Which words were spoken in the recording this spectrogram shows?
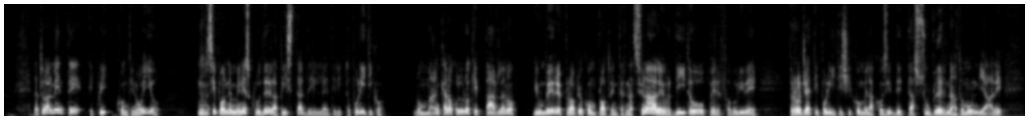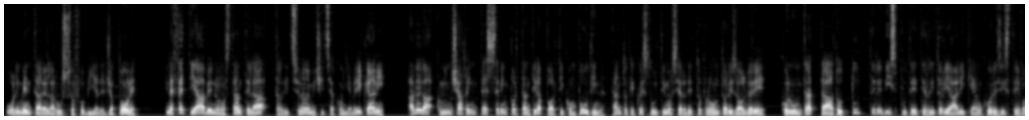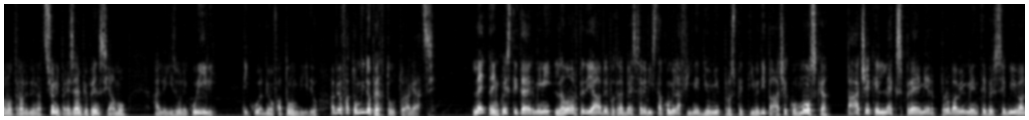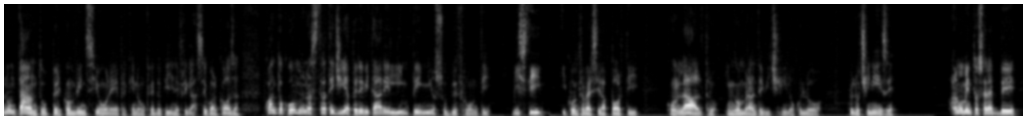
Naturalmente, e qui continuo io, non si può nemmeno escludere la pista del delitto politico. Non mancano coloro che parlano di un vero e proprio complotto internazionale ordito per favorire progetti politici come la cosiddetta super NATO mondiale o alimentare la russofobia del Giappone. In effetti Abe, nonostante la tradizionale amicizia con gli americani, aveva cominciato a intessere importanti rapporti con Putin, tanto che quest'ultimo si era detto pronto a risolvere con un trattato tutte le dispute territoriali che ancora esistevano tra le due nazioni. Per esempio, pensiamo alle isole Curili, di cui abbiamo fatto un video. Abbiamo fatto un video per tutto, ragazzi. Letta in questi termini, la morte di Abe potrebbe essere vista come la fine di ogni prospettiva di pace con Mosca, pace che l'ex premier probabilmente perseguiva non tanto per convinzione, perché non credo che gliene fregasse qualcosa, quanto come una strategia per evitare l'impegno su due fronti, visti i controversi rapporti con l'altro ingombrante vicino, quello, quello cinese. Al momento sarebbe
